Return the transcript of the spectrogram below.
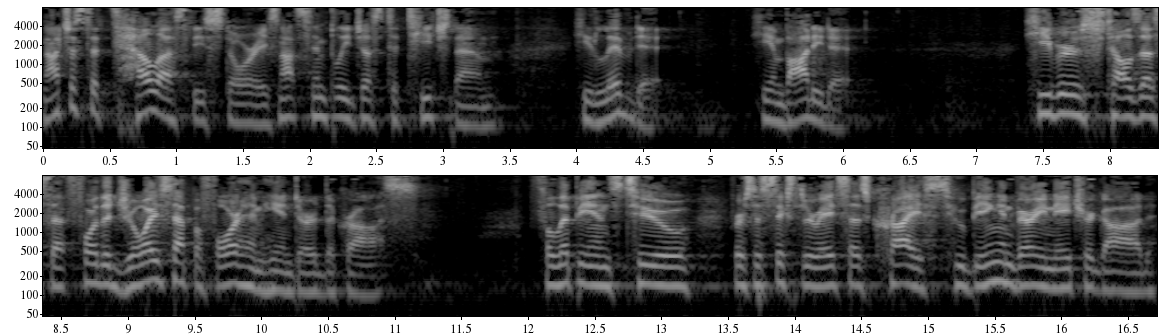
not just to tell us these stories, not simply just to teach them. He lived it. He embodied it. Hebrews tells us that for the joy set before him, he endured the cross. Philippians 2 verses 6 through 8 says, Christ, who being in very nature God,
